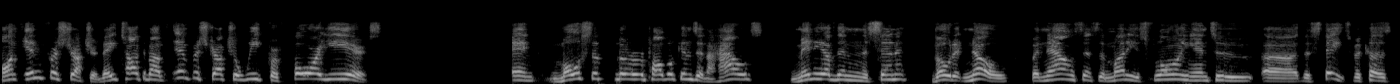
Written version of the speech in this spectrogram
on infrastructure. They talked about infrastructure week for four years. And most of the Republicans in the House, many of them in the Senate, voted no. But now, since the money is flowing into uh, the states because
